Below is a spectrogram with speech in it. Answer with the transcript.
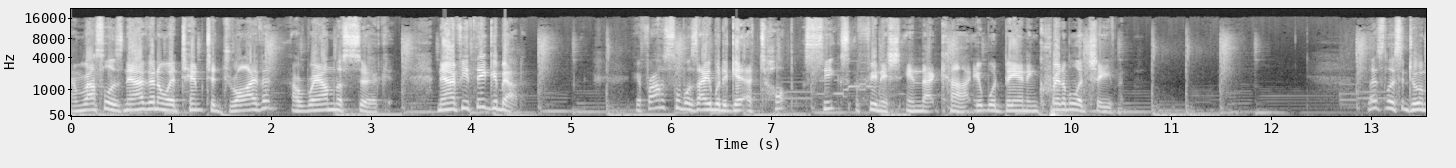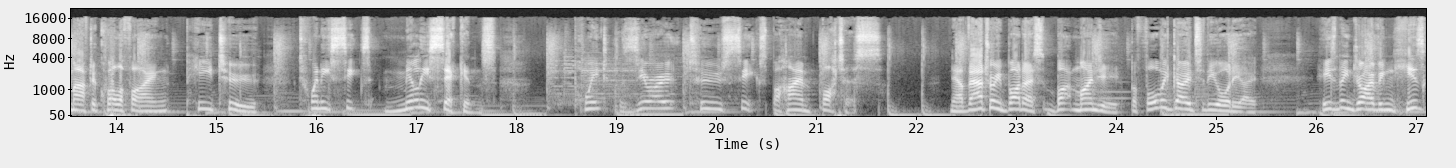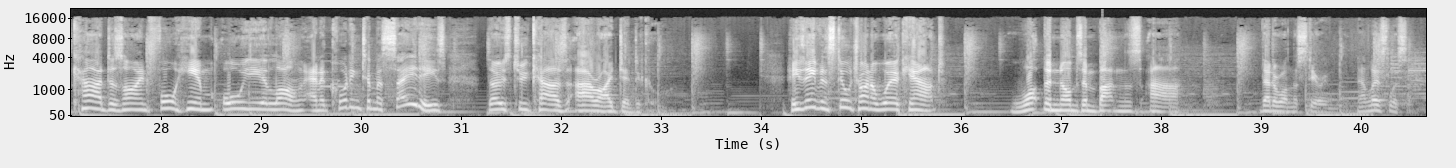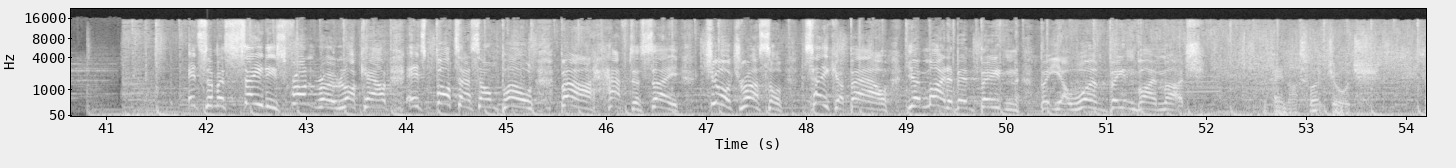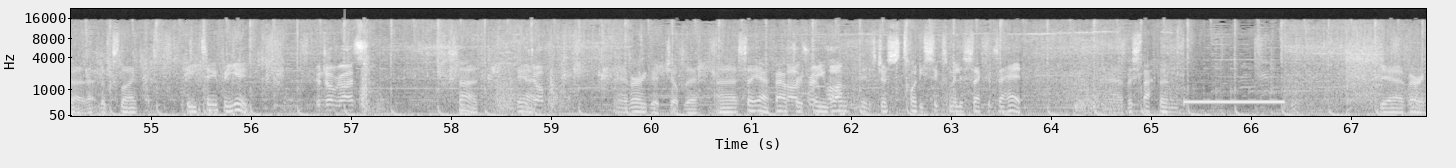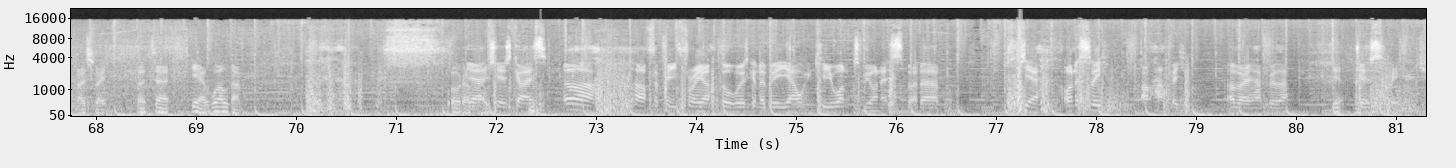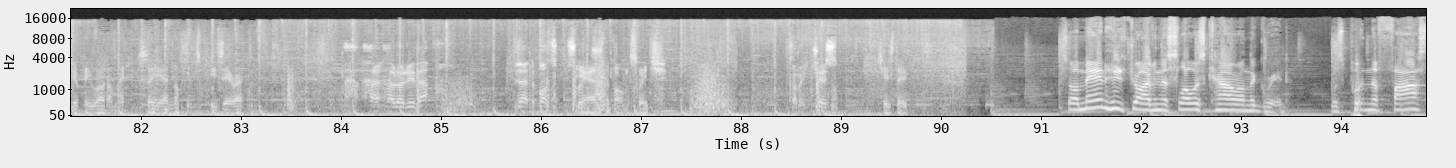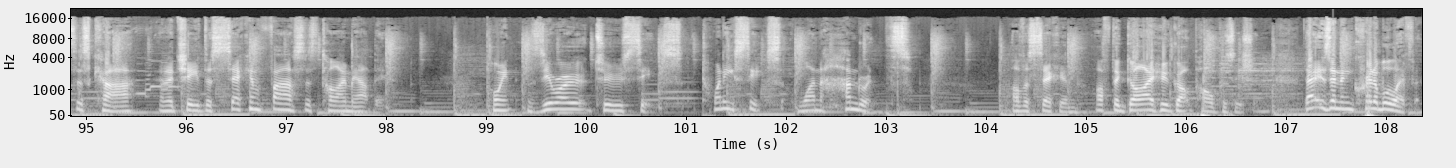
And Russell is now going to attempt to drive it around the circuit. Now, if you think about it, if Russell was able to get a top six finish in that car, it would be an incredible achievement. Let's listen to him after qualifying P2 26 milliseconds, 0.026 behind Bottas. Now, Valtteri Bottas, but mind you, before we go to the audio, he's been driving his car designed for him all year long, and according to Mercedes, those two cars are identical. He's even still trying to work out what the knobs and buttons are that are on the steering wheel. Now, let's listen. It's a Mercedes front row lockout. It's Bottas on pole. But I have to say, George Russell, take a bow. You might have been beaten, but you weren't beaten by much. Okay, nice work, George. So that looks like P2 for you. Good job, guys. So, yeah. Good job. Yeah, very good job there. Uh, so yeah, Valtteri Valtteri P1, it's just 26 milliseconds ahead. Uh, Verstappen, yeah, very close, mate. But uh, yeah, well done. Well done, Yeah, mate. cheers, guys. Ugh, after P3, I thought we was going to be out in Q1, to be honest. But um, yeah, honestly, I'm happy. I'm very happy with that. Yeah, Cheers. should be, should be well done, mate. So yeah, knock it to P0. How, how do I do that? Is that the bottom switch? Yeah, the bottom switch. Got me. Cheers. Cheers, dude. So, a man who's driving the slowest car on the grid was put in the fastest car and achieved the second fastest time out there 0.026, 26 one hundredths of a second off the guy who got pole position. That is an incredible effort.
